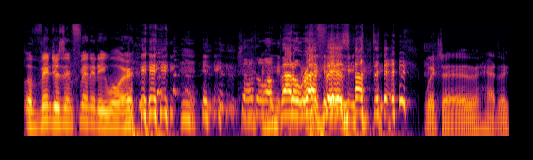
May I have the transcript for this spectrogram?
Avengers: Infinity War. Shout out to my battle rap fans out there. which uh, had a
